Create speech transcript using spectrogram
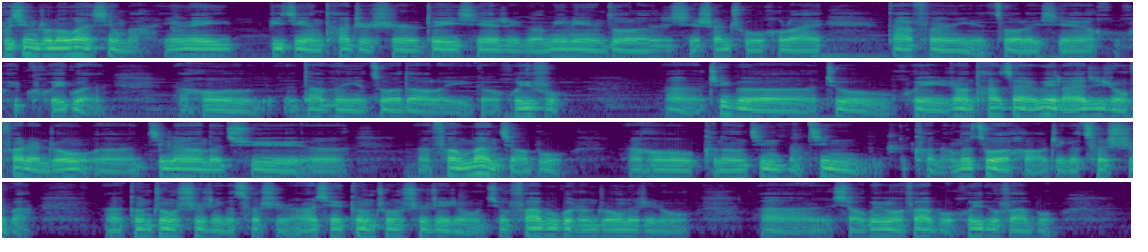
不幸中的万幸吧。因为毕竟他只是对一些这个命令做了一些删除，后来大部分也做了一些回回滚，然后大部分也做到了一个恢复。呃，这个就会让他在未来这种发展中，呃，尽量的去呃呃放慢脚步，然后可能尽尽可能的做好这个测试吧，呃，更重视这个测试，而且更重视这种就发布过程中的这种呃小规模发布、灰度发布，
